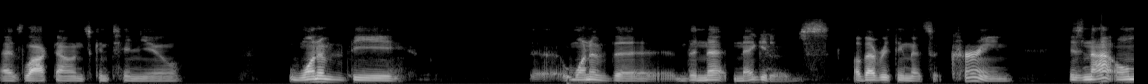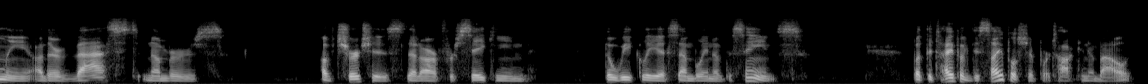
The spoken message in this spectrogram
as lockdowns continue, one of the uh, one of the the net negatives of everything that's occurring is not only are there vast numbers of churches that are forsaking the weekly assembling of the saints, but the type of discipleship we're talking about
